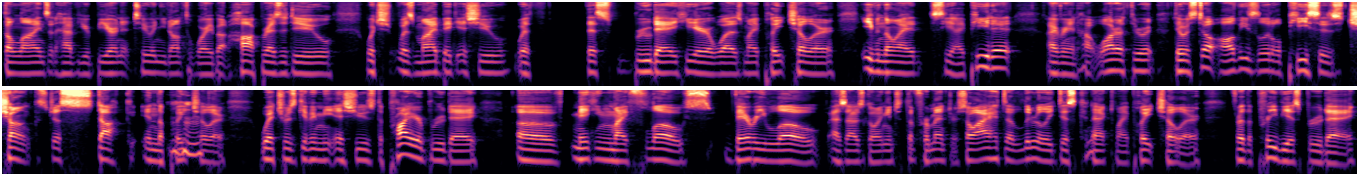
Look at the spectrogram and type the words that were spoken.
the lines that have your beer in it too, and you don't have to worry about hop residue, which was my big issue with this brew day here was my plate chiller. Even though I had CIP'd it, I ran hot water through it. There was still all these little pieces, chunks, just stuck in the plate mm-hmm. chiller, which was giving me issues the prior brew day of making my flow very low as I was going into the fermenter. So I had to literally disconnect my plate chiller for the previous brew day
